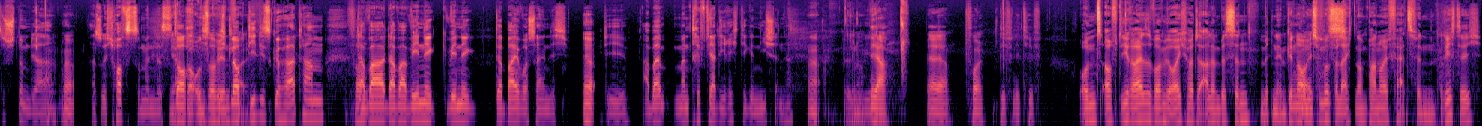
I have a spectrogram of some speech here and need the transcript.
Das stimmt, ja. Ja. Also ich hoffe es zumindest. ja, Doch, bei uns auf ich jeden glaube, Fall. die, die es gehört haben, da war, da war wenig, wenig dabei wahrscheinlich. Ja. Die, aber man trifft ja die richtige Nische, ne? Ja, genau. Ja, ja, ja, voll, definitiv. Und auf die Reise wollen wir euch heute alle ein bisschen mitnehmen. Genau, Und ich muss- vielleicht noch ein paar neue Fans finden. Richtig.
